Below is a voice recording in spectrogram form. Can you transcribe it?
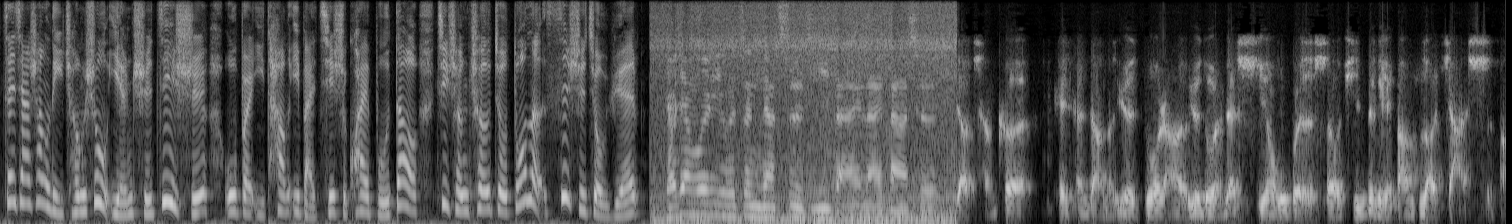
再加上里程数延迟计时，Uber 一趟一百七十块不到，计程车就多了四十九元。调降汇率会增加刺激来来搭车，只要乘客。可以成长的越多，然后有越多人在使用 Uber 的时候，其实这个也帮助到驾驶嘛。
